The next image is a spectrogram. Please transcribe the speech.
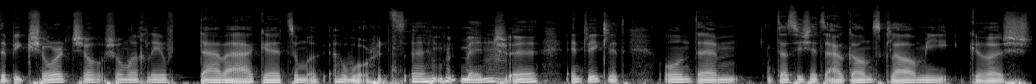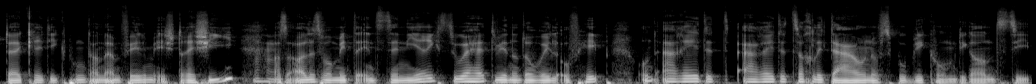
The Big Short schon, schon mal ein bisschen auf diesen Weg äh, zum Awards-Mensch Mhm. äh, entwickelt. Und ähm, das ist jetzt auch ganz klar mein grösster Kritikpunkt an diesem Film, ist die Regie. Mhm. Also alles, was mit der Inszenierung zu tun hat, wie er da will, auf Hip. Und er redet, er redet so ein bisschen down aufs Publikum die ganze Zeit.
